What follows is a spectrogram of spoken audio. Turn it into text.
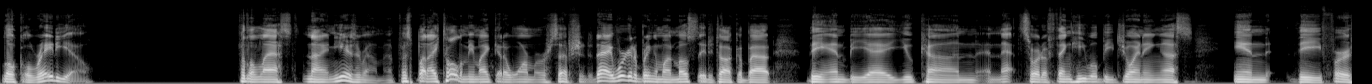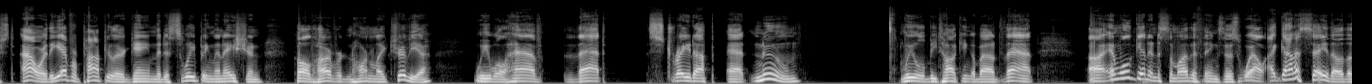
local radio for the last nine years around Memphis, but I told him he might get a warmer reception today. We're going to bring him on mostly to talk about the NBA, UConn, and that sort of thing. He will be joining us in the first hour. The ever-popular game that is sweeping the nation called Harvard and Horn Lake Trivia. We will have that straight up at noon. We will be talking about that. Uh, and we'll get into some other things as well. I got to say, though, the,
